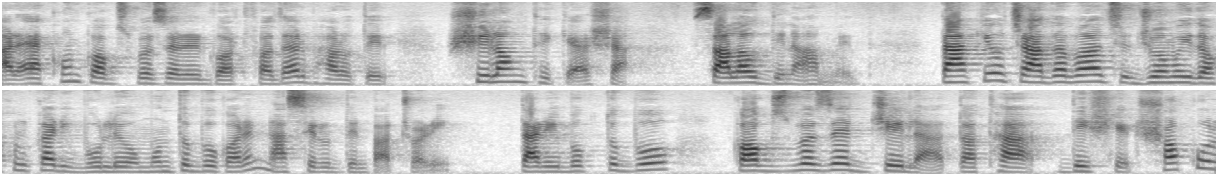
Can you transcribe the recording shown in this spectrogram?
আর এখন কক্সবাজারের গডফাদার ভারতের শিলং থেকে আসা সালাউদ্দিন আহমেদ। তাকেও চাঁদাবাজ, জমি দখলকারী বলেও মন্তব্য করেন নাসির উদ্দিন পাটোয়ারি। তার এই বক্তব্য কক্সবাজার জেলা তথা দেশের সকল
